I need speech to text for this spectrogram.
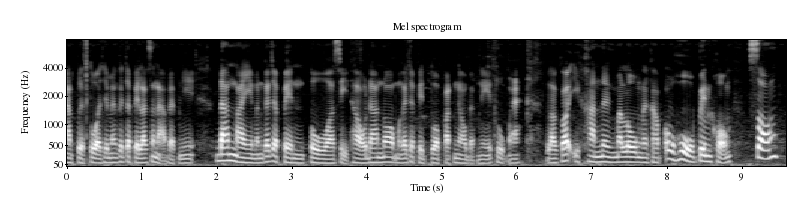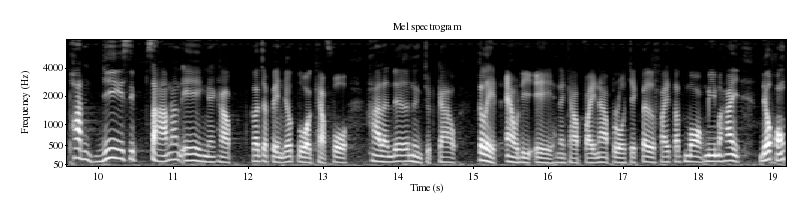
งานเปิดตัวใช่ไหมก็จะเป็นลักษณะแบบนี้ ด้านในมันก็จะเป็นตัวสีเทาด้านนอกมันก็จะเป็นตัวปัดเงาแบบนี้ถูกไหมแล้วก็อีกคันหนึ่งมาลงนะครับโอ้โหเป็นของ 2023 นั่นเองนะครับก็จะเป็นเจ้าตัว Cap 4 Highlander 1.9 เกรด LDA นะครับไฟหน้าโปรเจคเตอร์ไฟตัดหมอกมีมาให้ เดี๋ยวของ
